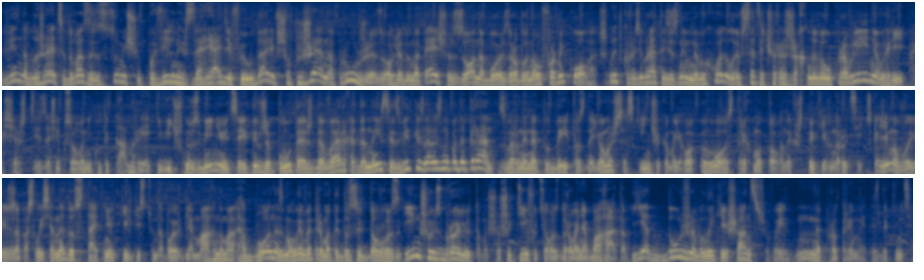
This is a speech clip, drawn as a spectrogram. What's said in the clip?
Він наближається до вас з сумішю повільних зарядів і ударів, що вже напружує з огляду на те, що зона бою зроблена у формі кола. Швидко розібратися з ним не виходило, і все це через жахливе управління в грі. А ще ж ці зафіксовані кути камери, які вічно змінюються, і ти вже плутаєш де верх, а де низ, і звідки зараз нападе тиран. Зверни не туди і познайомишся з кінчиками його гострих мотованих штиків на руці. Скажімо, ви запаслися недостатньою кількістю набоїв для магнума, або не змогли витримати досить довго з іншою зброєю, тому що шутів у цього здорування багато. Є дуже великий шанс, що ви не протримаєтесь до кінця.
